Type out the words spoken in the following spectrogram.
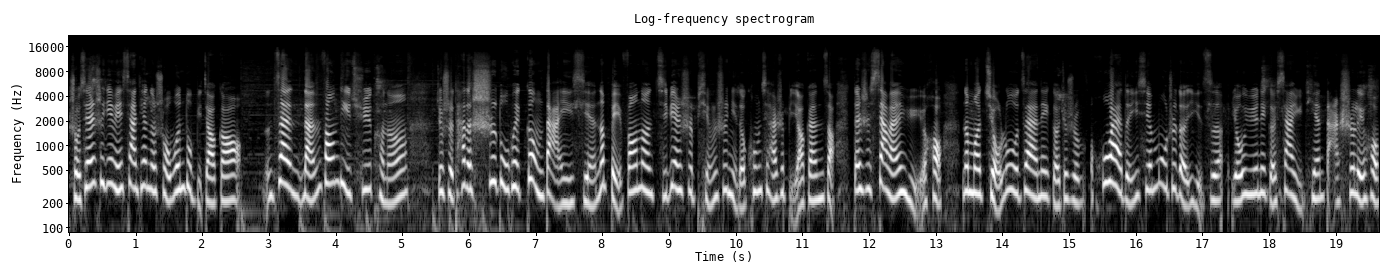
首先是因为夏天的时候温度比较高，在南方地区可能就是它的湿度会更大一些。那北方呢，即便是平时你的空气还是比较干燥，但是下完雨以后，那么久露在那个就是户外的一些木质的椅子，由于那个下雨天打湿了以后，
